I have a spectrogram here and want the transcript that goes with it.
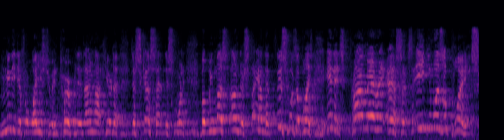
many different ways to interpret it. I'm not here to discuss that this morning, but we must understand that this was a place, in its primary essence, Eden was a place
